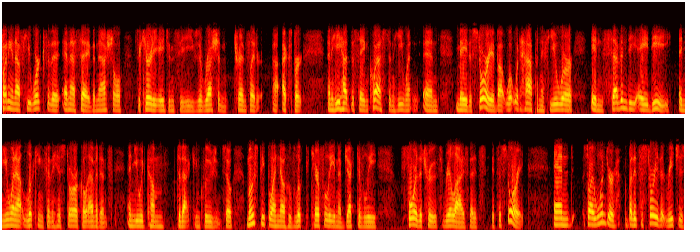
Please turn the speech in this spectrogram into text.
Funny enough he worked for the nsa the national security agency. He's a russian translator uh, expert. And he had the same quest and he went and made a story about what would happen if you were in 70 AD and you went out looking for the historical evidence and you would come to that conclusion. So most people I know who've looked carefully and objectively for the truth realize that it's it's a story. And so I wonder but it's a story that reaches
